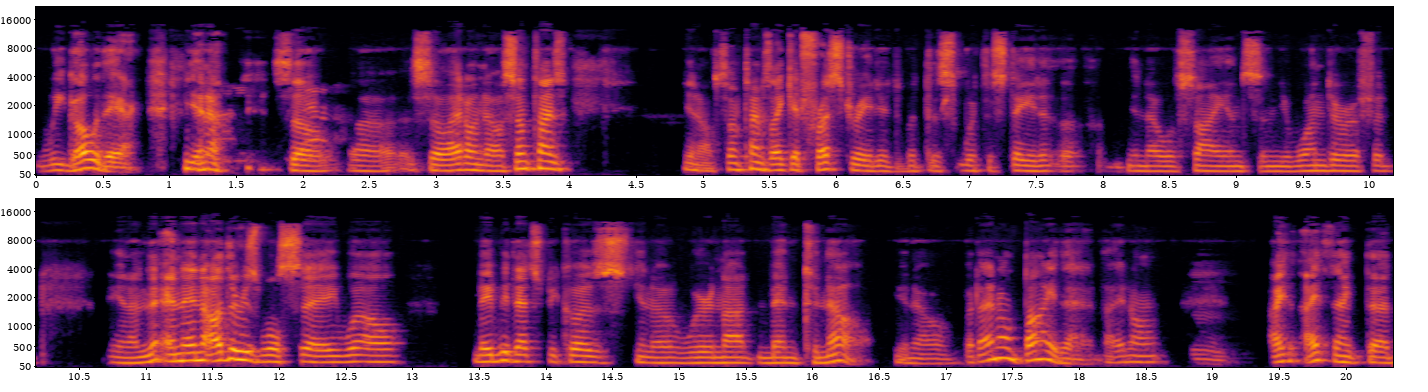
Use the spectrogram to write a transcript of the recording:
we go there. You know, so yeah. uh, so I don't know. Sometimes you know sometimes i get frustrated with this with the state of you know of science and you wonder if it you know and, and then others will say well maybe that's because you know we're not meant to know you know but i don't buy that i don't mm. i i think that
